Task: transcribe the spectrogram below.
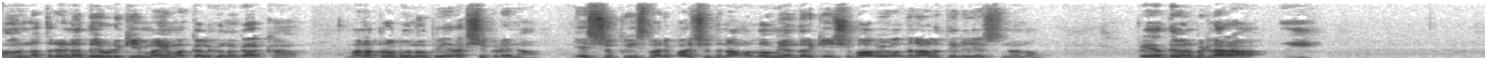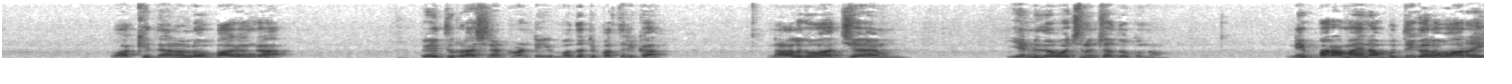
మహోన్నతుడైన దేవుడికి మహిమ కలుగును గాక. మన ప్రభును ప్రియరక్షకుడైన యేసు క్రీస్తు వారి పరిశుద్ధ నామంలో మీ అందరికీ శుభాభివందనాలు తెలియజేస్తున్నాను. ప్రియ దేవుని బిడ్డారా వాక్య ధ్యానంలో భాగంగా పేతురు రాసినటువంటి మొదటి పత్రిక నాలుగవ అధ్యాయం ఎనిమిదవ వచనం చదువుకుందాం. నిబ్బరమైన బుద్ధి గలవారై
